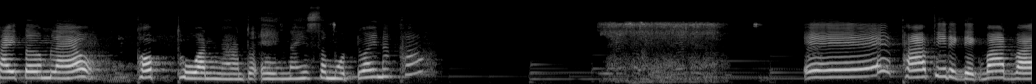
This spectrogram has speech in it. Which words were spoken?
ใครเติมแล้ว ทบทวนงานตัวเองในสมุดด้วยนะคะ เอ๊ะภาพที่เด็กๆวาดไว้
